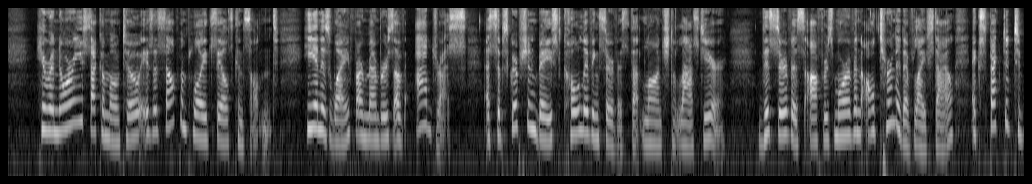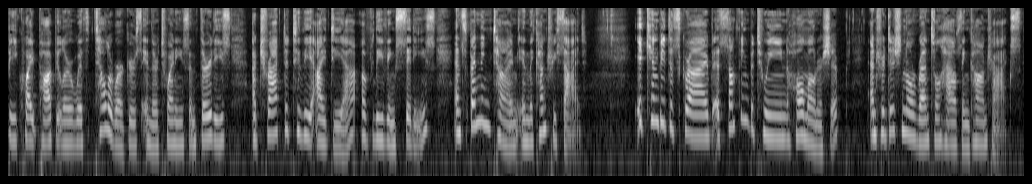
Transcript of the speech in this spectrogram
Hironori Sakamoto is a self employed sales consultant. He and his wife are members of Address, a subscription based co living service that launched last year. This service offers more of an alternative lifestyle, expected to be quite popular with teleworkers in their 20s and 30s, attracted to the idea of leaving cities and spending time in the countryside. It can be described as something between home ownership and traditional rental housing contracts.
